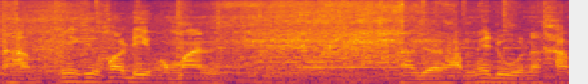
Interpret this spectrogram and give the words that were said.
นะครับ นี่คือข้อดีของมันเดี๋ยวทำให้ดูนะครับ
